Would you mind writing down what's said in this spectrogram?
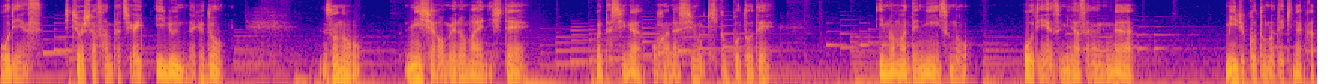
オーディエンス視聴者さんたちがいるんだけどその2社を目の前にして私がお話を聞くことで今までにそのオーディエンス皆さんが見ることのできなかっ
